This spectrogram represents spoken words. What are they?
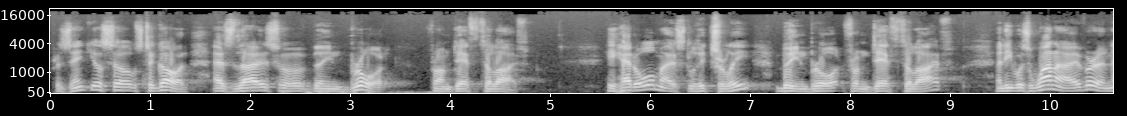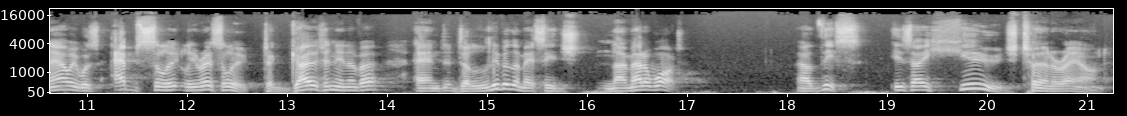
Present yourselves to God as those who have been brought from death to life. He had almost literally been brought from death to life, and he was won over, and now he was absolutely resolute to go to Nineveh and deliver the message no matter what. Now, this is a huge turnaround.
